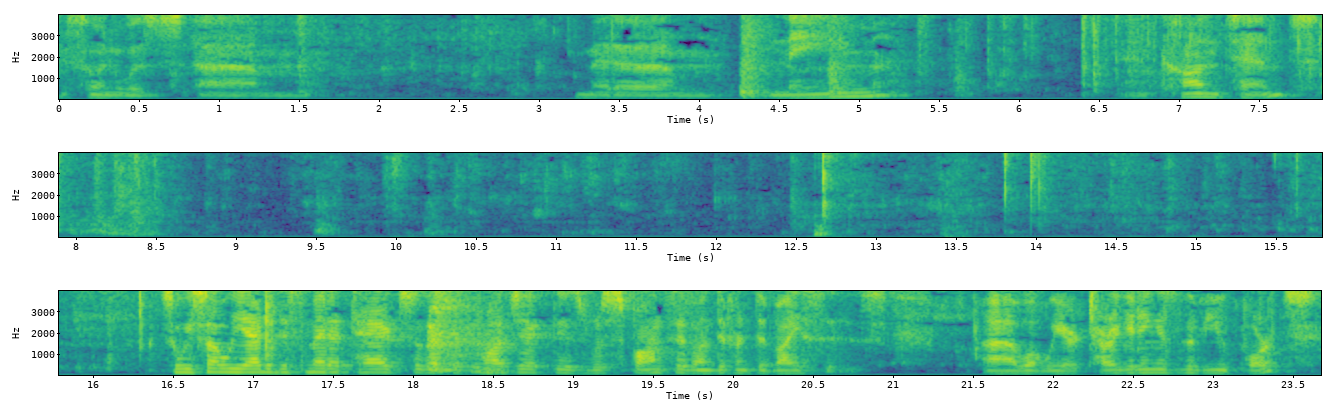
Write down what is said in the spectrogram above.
This one was um, meta um, name and content. So we saw we added this meta tag so that the project is responsive on different devices. Uh, what we are targeting is the viewport.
